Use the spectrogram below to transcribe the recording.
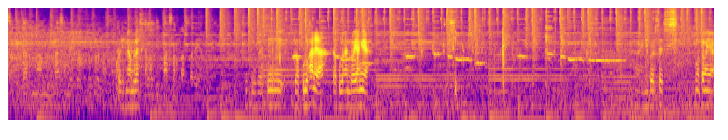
sekitar 6 16 kalau di pasar-pasar ya itu berarti 20-an ya 20-an loyang ya proses pemotongannya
